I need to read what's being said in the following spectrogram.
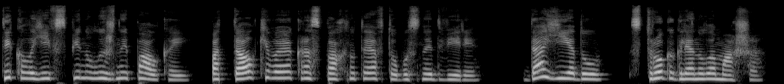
тыкала ей в спину лыжной палкой, подталкивая к распахнутой автобусной двери. «Да, еду», — строго глянула Маша.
